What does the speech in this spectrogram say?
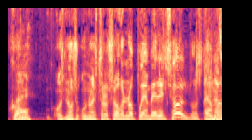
Como- Ah. o no- nuestros ojos no pueden ver el sol, no Hay estamos unas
